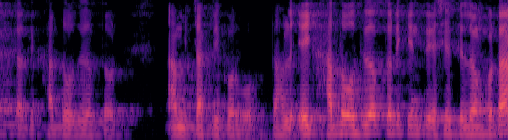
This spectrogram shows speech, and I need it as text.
একটা যে খাদ্য অধিদপ্তর, আমি চাকরি করব। তাহলে এই খাদ্য অধিদপ্তরে কিন্তু এসেছিল অঙ্কটা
